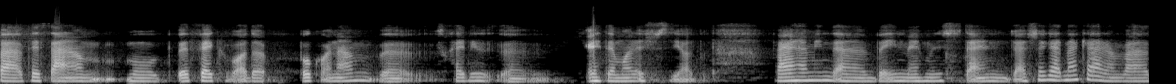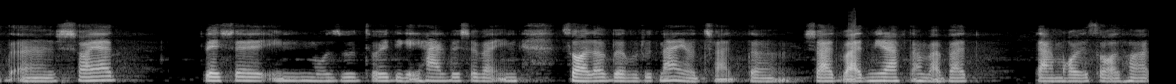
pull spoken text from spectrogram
و پسرم به فکر وادار بکنم خیلی احتمالش زیاد بود. برای همین به این مهمونیش در اینجا شرکت نکردم و شاید بشه این موضوع طور دیگه حل بشه و این سوالا به وجود نیاد. شاید شاید باید می‌رفتم و بعد در مقابل سوال ها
